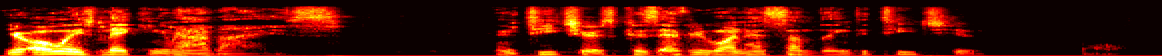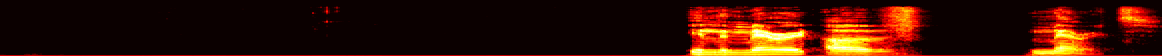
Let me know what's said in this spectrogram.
you're always making rabbis and teachers because everyone has something to teach you. In the merit of merit,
